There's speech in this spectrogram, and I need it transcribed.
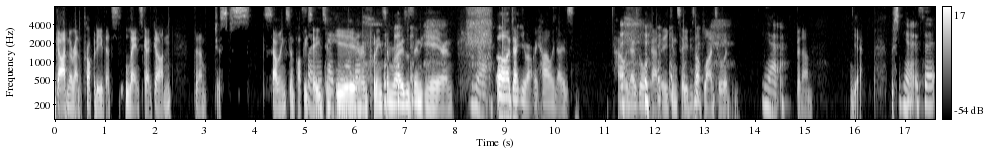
garden around the property that's landscape garden that I'm just sowing some poppy Slowly seeds in here over. and putting some roses in here, and Yeah. oh, don't you worry, Harley knows. Harley knows all about it. He can see it. He's not blind to it, Yeah. but um, yeah. Just- Yeah. So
